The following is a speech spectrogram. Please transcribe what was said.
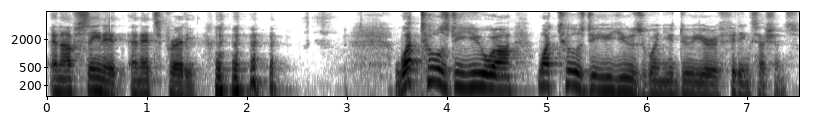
And I've seen it, and it's pretty. what tools do you uh, What tools do you use when you do your fitting sessions?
